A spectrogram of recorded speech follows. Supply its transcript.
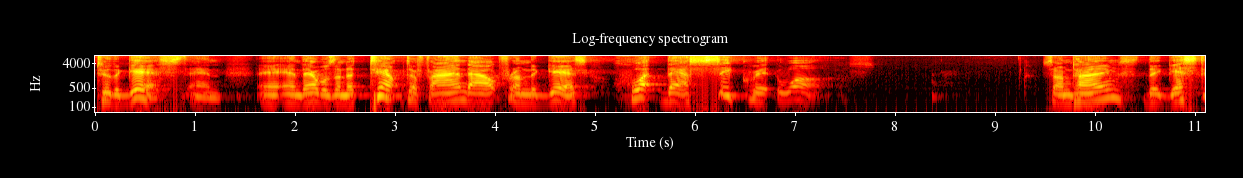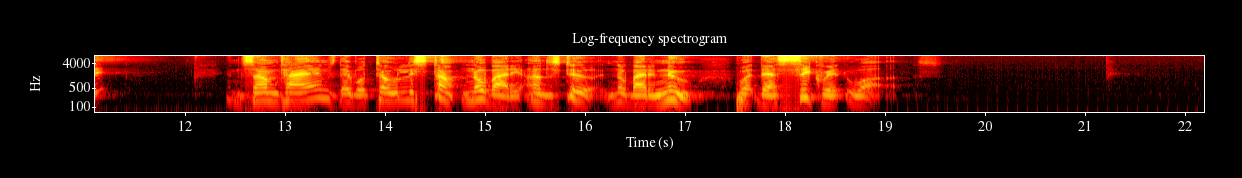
to the guests. And and, there was an attempt to find out from the guests what their secret was. Sometimes they guessed it, and sometimes they were totally stumped. Nobody understood, nobody knew what their secret was. Uh,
